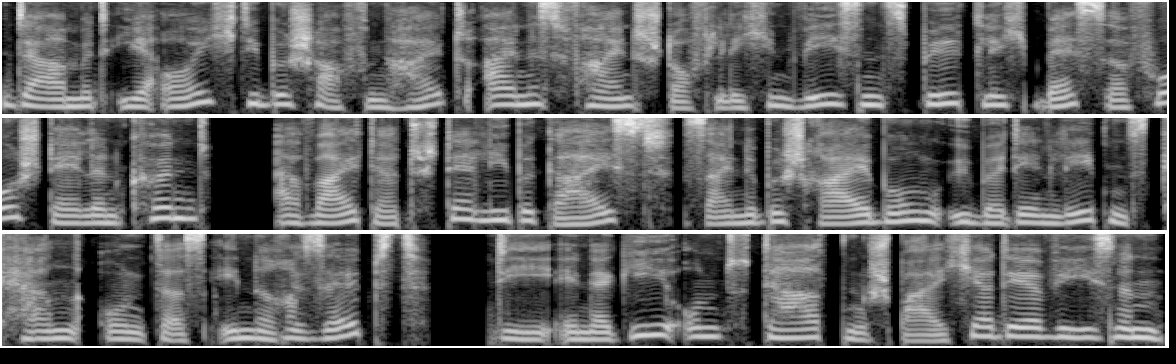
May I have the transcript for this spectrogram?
damit ihr euch die Beschaffenheit eines feinstofflichen Wesens bildlich besser vorstellen könnt, erweitert der Liebegeist seine Beschreibung über den Lebenskern und das innere Selbst, die Energie- und Datenspeicher der Wesen,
